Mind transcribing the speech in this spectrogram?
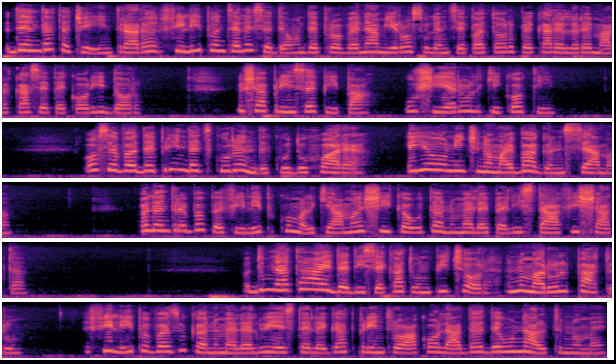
De îndată ce intrară, Filip înțelese de unde provenea mirosul înțepător pe care îl remarcase pe coridor. Își aprinse pipa. Ușierul chicotii. O să vă deprindeți curând cu duhoarea," Eu nici nu mai bag în seamă." Îl întrebă pe Filip cum îl cheamă și căută numele pe lista afișată. Dumneata ai de disecat un picior, numărul 4." Filip văzu că numele lui este legat printr-o acoladă de un alt nume.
